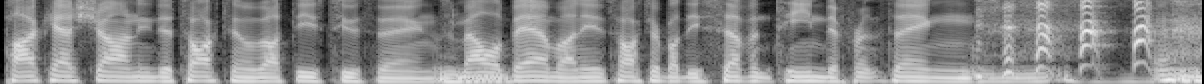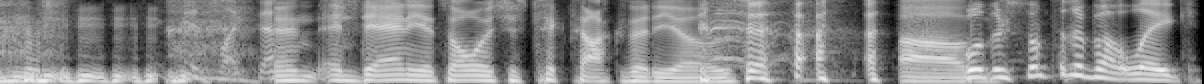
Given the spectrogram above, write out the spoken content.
Podcast Shawn, I need to talk to him about these two things. Mhm. Malabama, I need to talk to her about these 17 different things. It's like that. and and Danny, it's always just TikTok videos. Um, well, there's something about like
